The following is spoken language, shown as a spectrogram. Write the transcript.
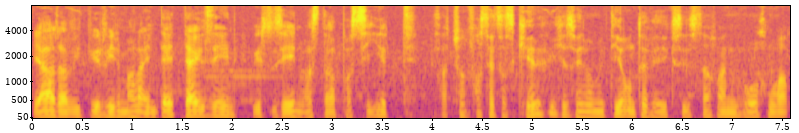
Ja, damit wir wieder mal ein Detail sehen, wirst du sehen, was da passiert. Es hat schon fast etwas Kirchliches, wenn man mit dir unterwegs ist auf einem Hochmoor.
